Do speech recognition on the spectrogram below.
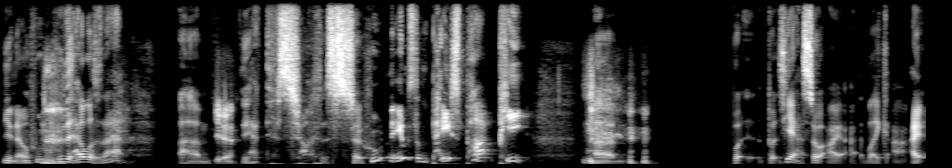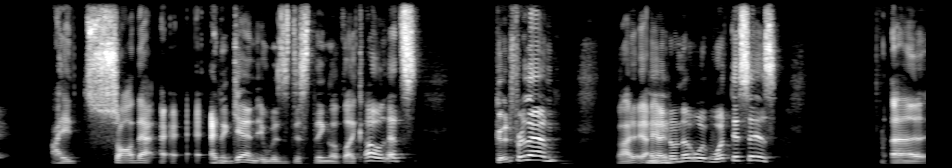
You know who, who the hell is that? Um, Yeah. yeah. So, so who names them paste pot Pete? Um, but but yeah. So I I- like I I saw that and again it was this thing of like oh that's good for them. I I, I don't know what, what this is. Uh,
